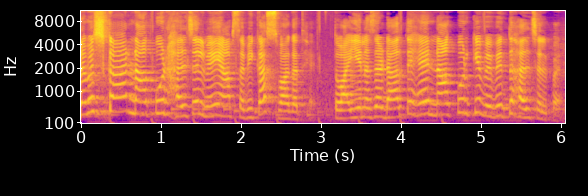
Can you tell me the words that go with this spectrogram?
नमस्कार, नागपुर हलचल में आप सभी का स्वागत है। तो आइए नज़र डालते हैं नागपुर के विविध हलचल पर।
